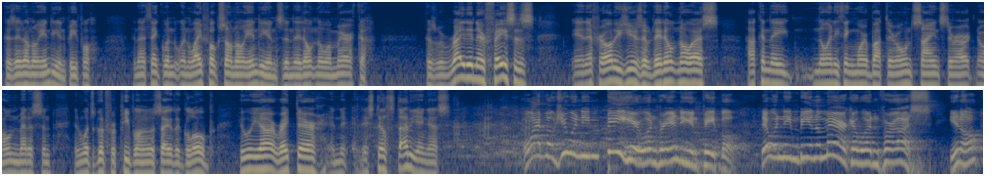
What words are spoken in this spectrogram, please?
because they don't know Indian people. And I think when, when white folks don't know Indians, then they don't know America because we're right in their faces. And after all these years, if they don't know us, how can they know anything more about their own science, their art, their own medicine, and what's good for people on the other side of the globe? Here we are, right there, and they're, still studying us. white folks, you wouldn't even be here wasn't for Indian people. There wouldn't even be in America wasn't for us. You know,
